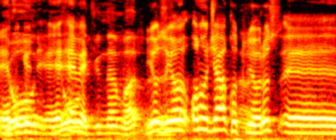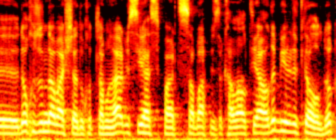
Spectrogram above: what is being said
Ee, bugün e, evet. gündem var. Yazıyor 10 Ocağı kutluyoruz. Ee, 9'unda başladı kutlamalar. Bir siyasi parti sabah bizi kahvaltıya aldı. Birlikte olduk.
